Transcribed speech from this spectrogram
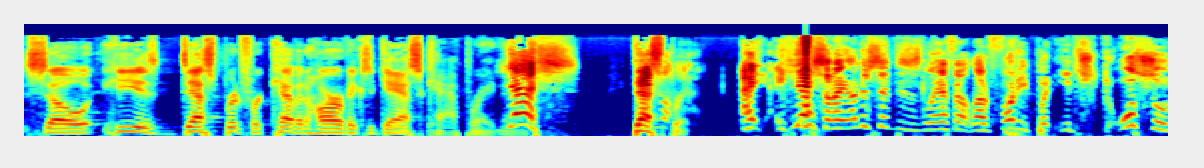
So he is desperate for Kevin Harvick's gas cap right now. Yes. Desperate. I yes, and I understand this is laugh out loud funny, but it's also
